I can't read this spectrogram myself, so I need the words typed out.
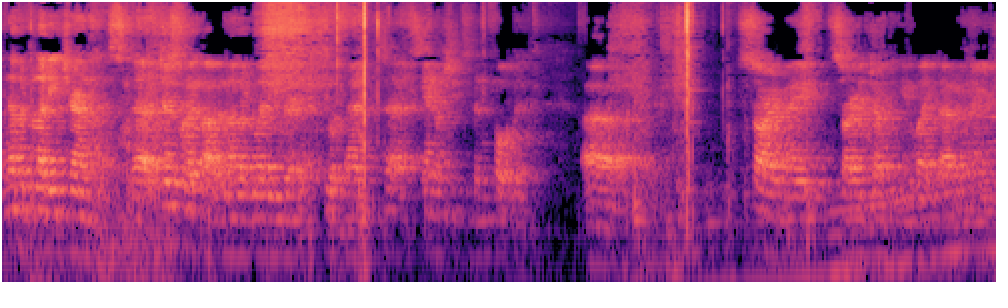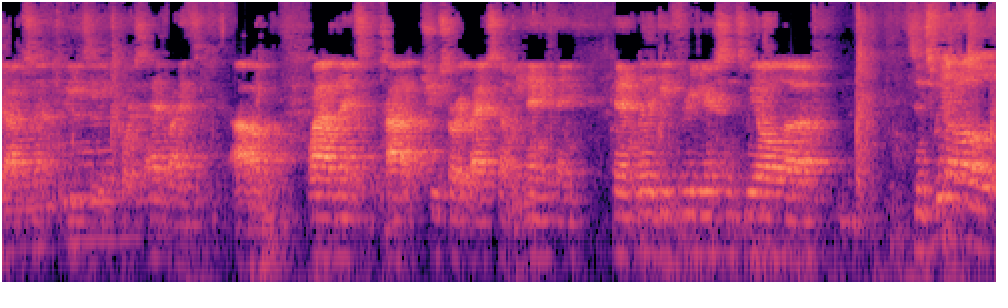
Another bloody journalist. Uh, just what I thought, another bloody journalist. Two event uh, scandal sheets have been folded. Uh, sorry, mate. Sorry to jump at you like that. I know your job's not too easy. Of course, the headlines. Um, wild next top. True story last don't mean anything. Can it really be three years since we all, uh, since we all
